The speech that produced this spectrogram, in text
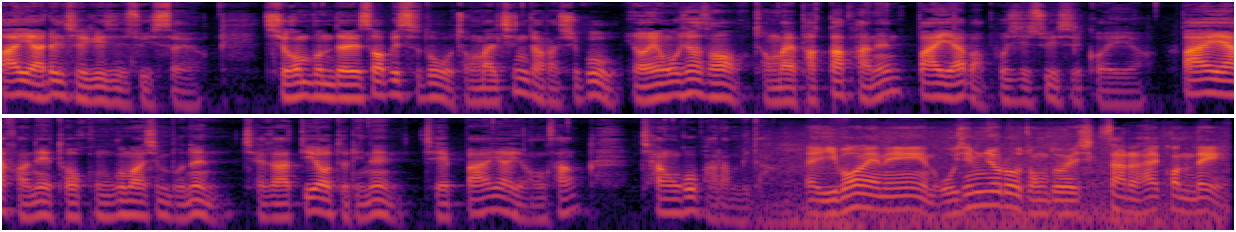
빠이야를 즐기실 수 있어요. 직원분들 서비스도 정말 친절하시고 여행 오셔서 정말 밥값하는 빠이야 맛보실 수 있을 거예요. 빠이야 관에 더 궁금하신 분은 제가 띄워드리는 제 빠이야 영상 참고 바랍니다. 네, 이번에는 50유로 정도의 식사를 할 건데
